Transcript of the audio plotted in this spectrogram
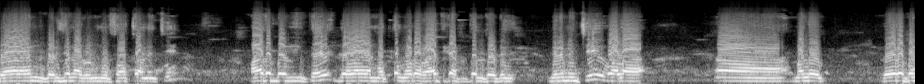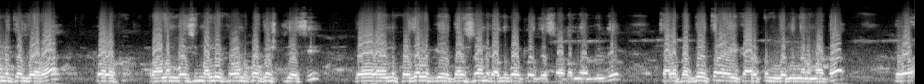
దేవాలయం గడిచిన రెండు మూడు సంవత్సరాల నుంచి పాతబడితే దేవాలయం మొత్తం కూడా రాతి కట్టడంతో నిర్మించి వాళ్ళ మళ్ళీ వేద పండితుల ద్వారా వాళ్ళ ప్రాణం పోసి మళ్ళీ పునఃప్రతిష్ఠ చేసి దేవాలయాన్ని ప్రజలకి దర్శనానికి అందుబాటులో తీసుకురావడం జరిగింది. చాలా పెద్ద ఎత్తున ఈ కార్యక్రమం జరిగిందనమాట ఇవ-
